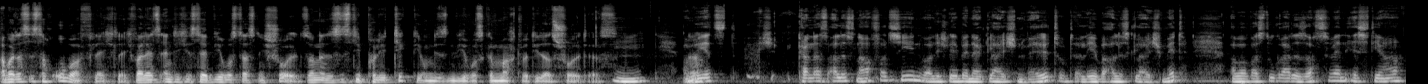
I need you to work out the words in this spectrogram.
Aber das ist doch oberflächlich, weil letztendlich ist der Virus das nicht schuld, sondern es ist die Politik, die um diesen Virus gemacht wird, die das schuld ist. Aber Ja. jetzt, ich kann das alles nachvollziehen, weil ich lebe in der gleichen Welt und erlebe alles gleich mit. Aber was du gerade sagst, Sven, ist ja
